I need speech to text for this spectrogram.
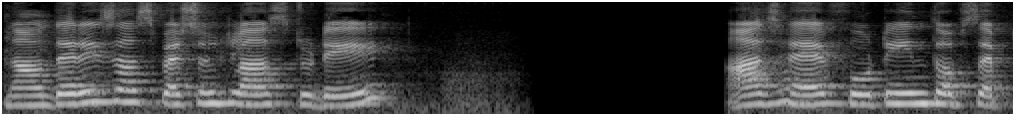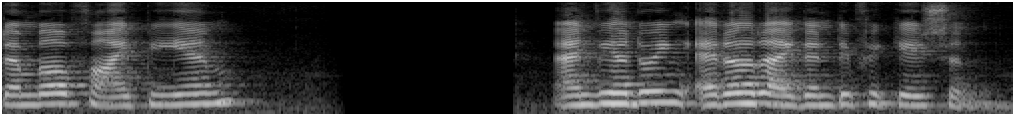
Now there is a special class today. Aaj hai 14th of September 5 pm and we are doing error identification.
